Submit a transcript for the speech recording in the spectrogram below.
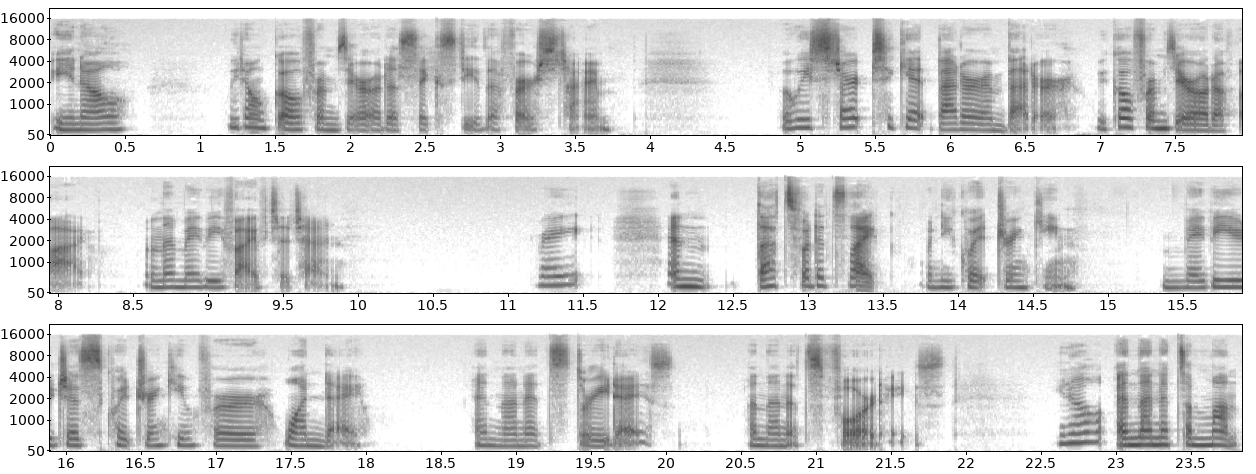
You know, we don't go from zero to 60 the first time, but we start to get better and better. We go from zero to five, and then maybe five to 10, right? And that's what it's like when you quit drinking. Maybe you just quit drinking for one day, and then it's three days, and then it's four days, you know, and then it's a month.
